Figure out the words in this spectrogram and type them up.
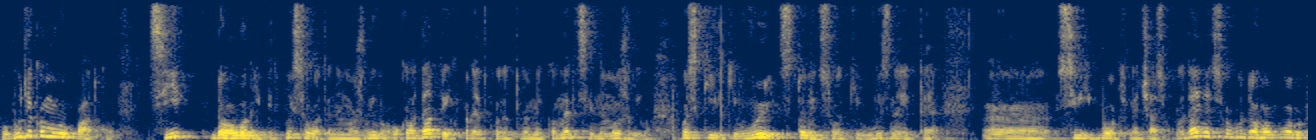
У будь-якому випадку ці договори підписувати неможливо, укладати їх в порядку електронної комерції неможливо, оскільки ви 100% визнаєте е, свій борг на час укладання цього договору,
